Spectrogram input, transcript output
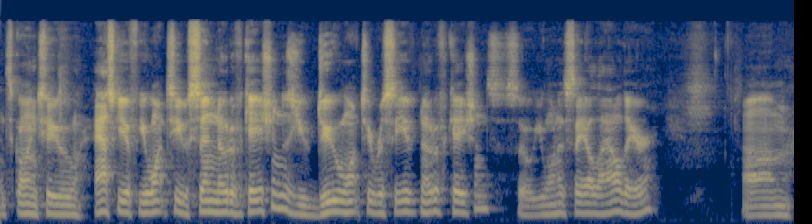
It's going to ask you if you want to send notifications. You do want to receive notifications. So you want to say allow there. Um,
